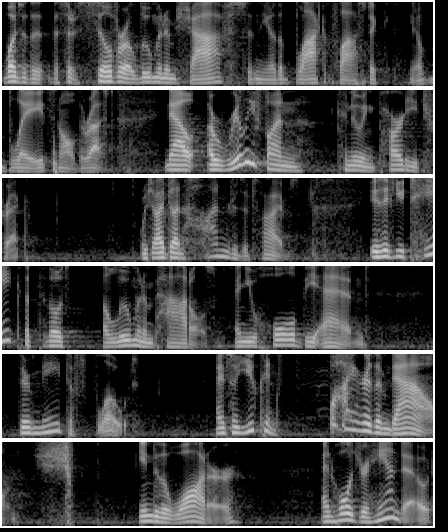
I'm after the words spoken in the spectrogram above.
ones with the, the sort of silver aluminum shafts and you know, the black plastic you know, blades and all the rest. Now, a really fun canoeing party trick, which I've done hundreds of times, is if you take the, those aluminum paddles and you hold the end, they're made to float. And so you can fire them down into the water and hold your hand out.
